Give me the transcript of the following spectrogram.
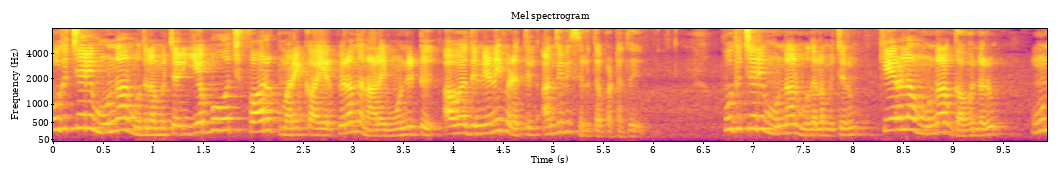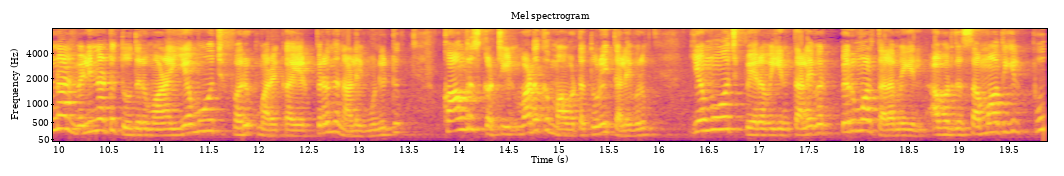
புதுச்சேரி முன்னாள் முதலமைச்சர் எபோஹச் ஃபாரூக் மரைக்காயர் பிறந்த நாளை முன்னிட்டு அவரது நினைவிடத்தில் அஞ்சலி செலுத்தப்பட்டது. புதுச்சேரி முன்னாள் முதலமைச்சரும் கேரளா முன்னாள் கவர்னரும் முன்னாள் வெளிநாட்டு தூதருமான எமோஹச் ஃபருக் மரைக்காயர் பிறந்த நாளை முன்னிட்டு காங்கிரஸ் கட்சியின் வடக்கு மாவட்ட துணைத் தலைவரும் எமோஹச் பேரவையின் தலைவர் பெருமாள் தலைமையில் அவரது சமாதியில் பூ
